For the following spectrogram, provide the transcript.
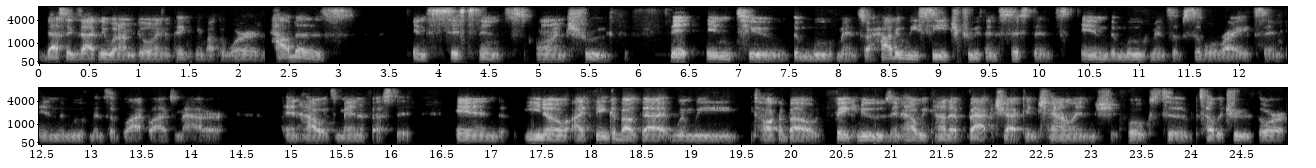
That's exactly what I'm doing. I'm thinking about the word. How does insistence on truth fit into the movements or how do we see truth insistence in the movements of civil rights and in the movements of black lives matter and how it's manifested. And, you know, I think about that when we talk about fake news and how we kind of fact check and challenge folks to tell the truth, or,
